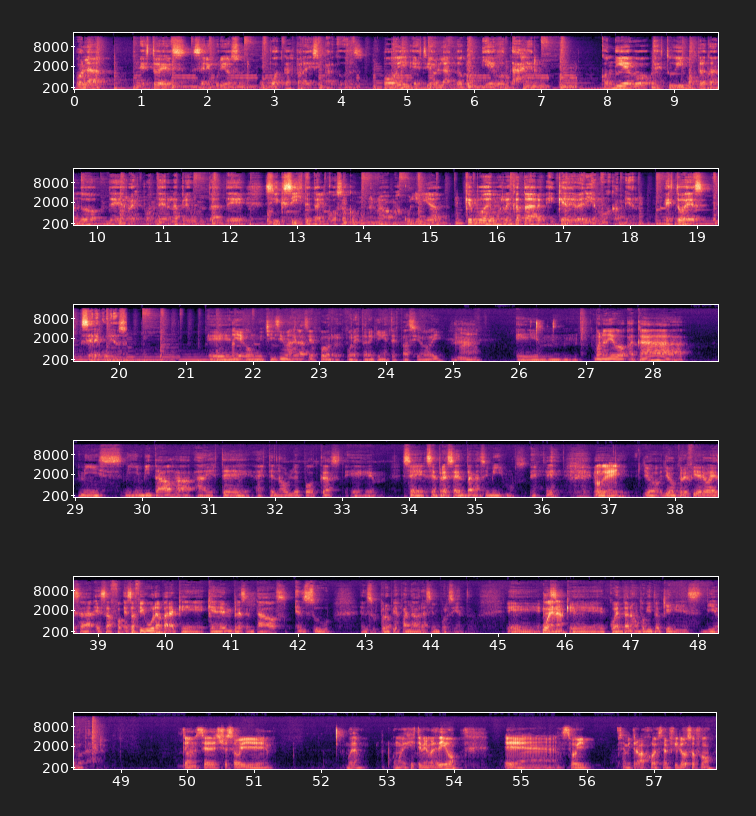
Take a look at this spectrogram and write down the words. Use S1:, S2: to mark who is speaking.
S1: Hola, esto es Seré Curioso, un podcast para disipar dudas. Hoy estoy hablando con Diego Tajer. Con Diego estuvimos tratando de responder la pregunta de si existe tal cosa como una nueva masculinidad, qué podemos rescatar y qué deberíamos cambiar. Esto es Seré Curioso. Eh, Diego, muchísimas gracias por, por, estar aquí en este espacio hoy. Eh, bueno, Diego, acá mis, mis invitados a, a, este, a este noble podcast eh, se, se, presentan a sí mismos.
S2: okay.
S1: yo, yo prefiero esa, esa, esa, figura para que queden presentados en, su, en sus propias palabras 100%. Eh, bueno. Así que cuéntanos un poquito quién es Diego Tajer.
S2: Entonces, yo soy, bueno, como dijiste, mi nombre es Diego. Eh, soy, o sea, mi trabajo es ser filósofo.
